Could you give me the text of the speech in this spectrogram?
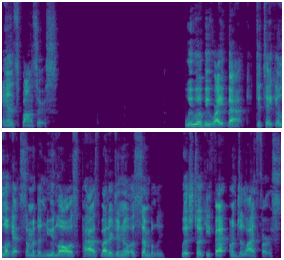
and sponsors. We will be right back to take a look at some of the new laws passed by the General Assembly, which took effect on July 1st.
